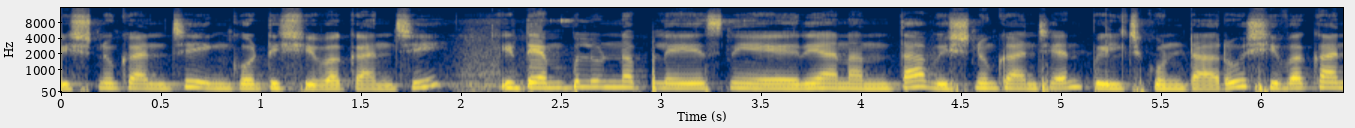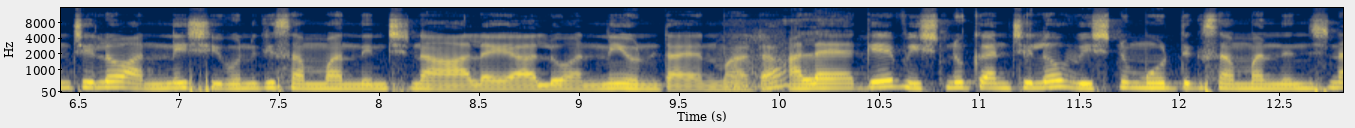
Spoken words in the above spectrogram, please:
విష్ణు కంచి ఇంకోటి శివ కంచి. ఈ టెంపుల్ ఉన్న ప్లేస్ని ఏరియానంతా విష్ణు కంచి అని పిలుచుకుంటారు. శివ కంచిలో అన్ని శివునికి సంబంధించిన ఆలయాలు అన్నీ ఉంటాయన్నమాట. అలాగే విష్ణు కంచిలో విష్ణుమూర్తికి సంబంధించిన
